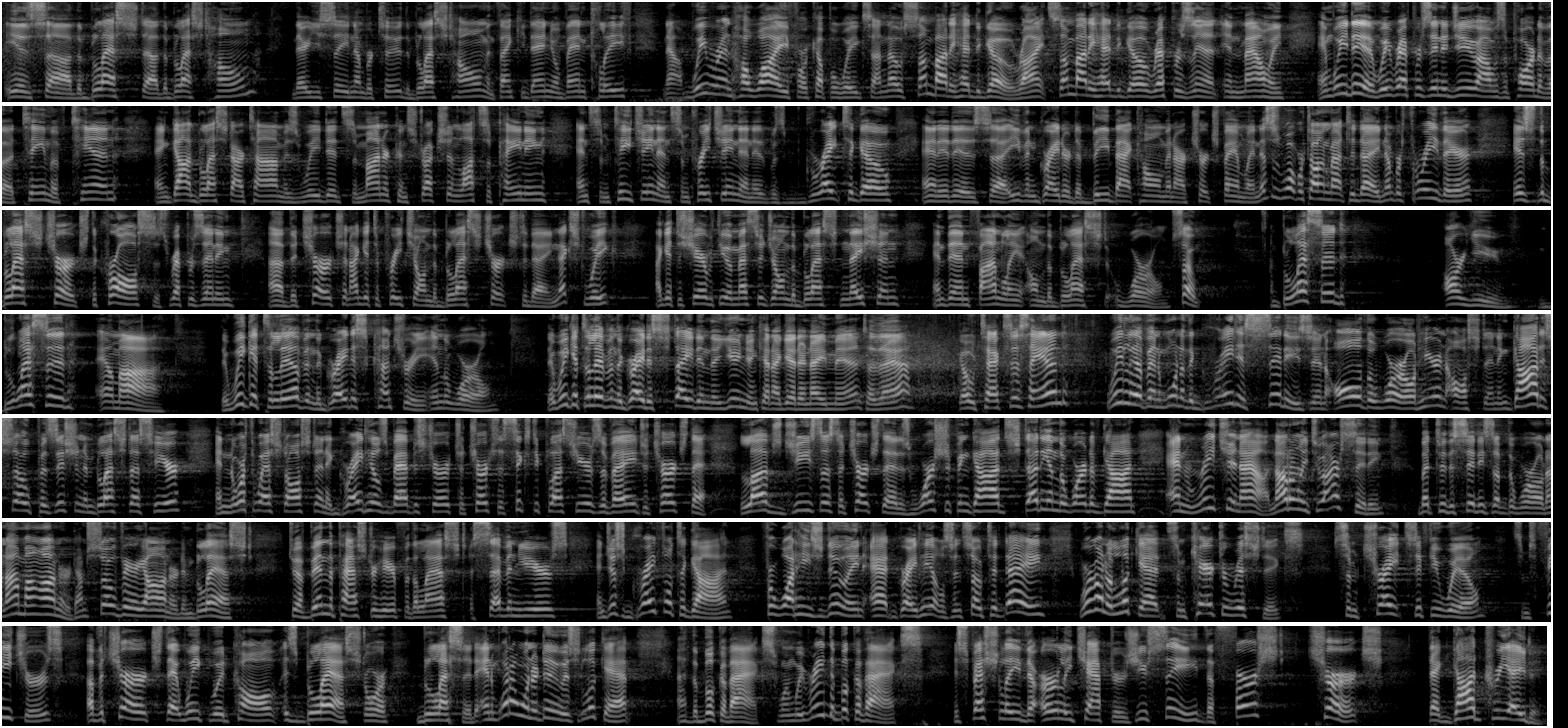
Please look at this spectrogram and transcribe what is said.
is uh, the blessed uh, the blessed home. There you see number two, the blessed home. And thank you, Daniel Van Cleef. Now, we were in Hawaii for a couple weeks. I know somebody had to go, right? Somebody had to go represent in Maui. And we did. We represented you. I was a part of a team of 10. And God blessed our time as we did some minor construction, lots of painting, and some teaching and some preaching. And it was great to go. And it is uh, even greater to be back home in our church family. And this is what we're talking about today. Number three there is the blessed church. The cross is representing uh, the church, and I get to preach on the blessed church today. Next week, I get to share with you a message on the blessed nation, and then finally on the blessed world. So, blessed are you. Blessed am I that we get to live in the greatest country in the world, that we get to live in the greatest state in the union. Can I get an amen to that? Go Texas. And we live in one of the greatest cities in all the world here in Austin, and God has so positioned and blessed us here in Northwest Austin at Great Hills Baptist Church, a church that's 60 plus years of age, a church that loves Jesus, a church that is worshiping God, studying the Word of God, and reaching out not only to our city, but to the cities of the world. And I'm honored, I'm so very honored and blessed to have been the pastor here for the last seven years, and just grateful to God for what he's doing at Great Hills. And so today, we're going to look at some characteristics, some traits, if you will, some features of a church that we would call is blessed or blessed. And what I want to do is look at uh, the book of Acts. When we read the book of Acts, especially the early chapters, you see the first church that God created.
